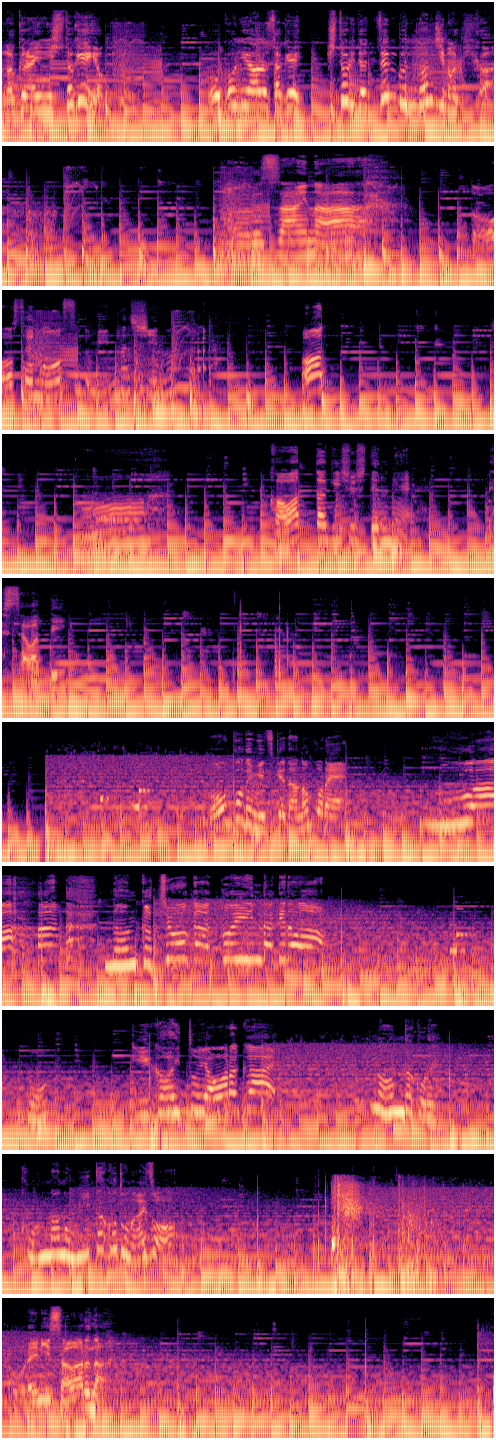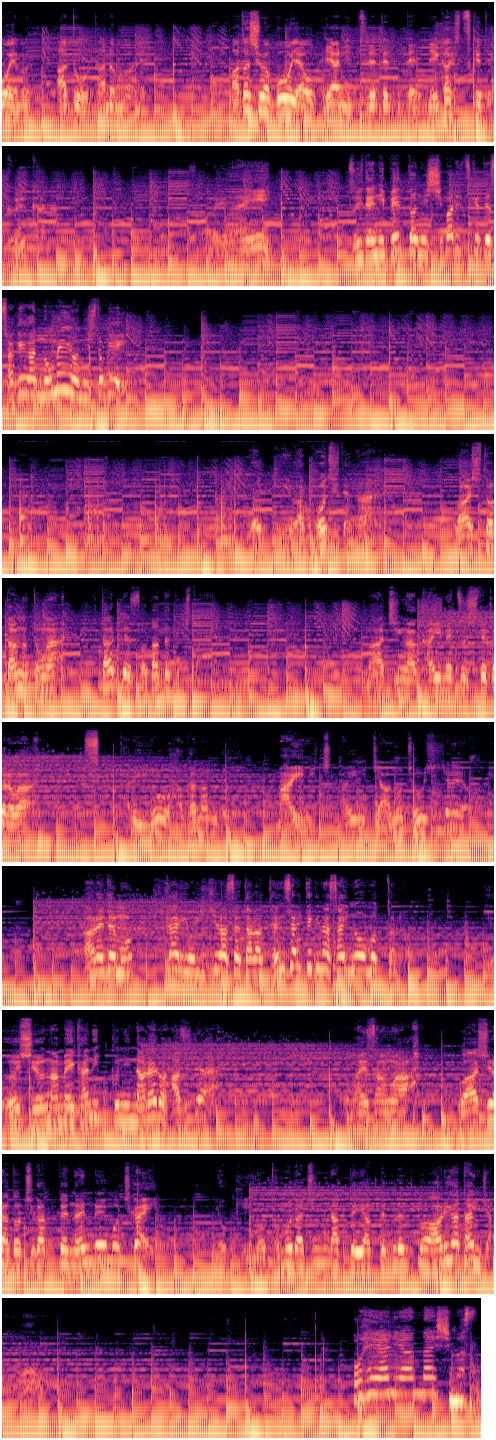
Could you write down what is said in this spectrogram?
のくらいにしとけよここにある酒一人で全部飲んじまう気か。うるさいな。どうせもうすぐみんな死ぬんだ。おっ。お変わった義手してるね触っていい？どこで見つけたのこれ？なんか超かっこいいんだけど。お？意外と柔らかい。なんだこれ。こんなの見たことないぞ。俺に触るな。ポエム後を頼むわね。私は坊やを部屋に連れてって寝かしつけてくるからついでにベッドに縛り付けて酒が飲めんようにしとけ。ヨッキーは孤児でな。わしとダヌトが二人で育ててきた。町が壊滅してからはすっかり世をはかなんで毎日毎日あの調子じゃよ。あれでも機械をいじらせたら天才的な才能を持っとる。優秀なメカニックになれるはずじゃ。前さんはわしらと違って年齢も近いヨッキーの友達になってやってくれるとありがたいんじゃなお部屋に案内します。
